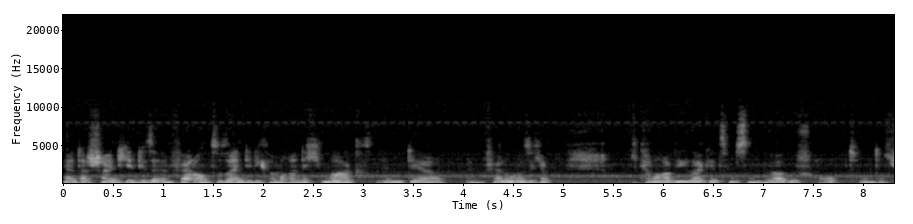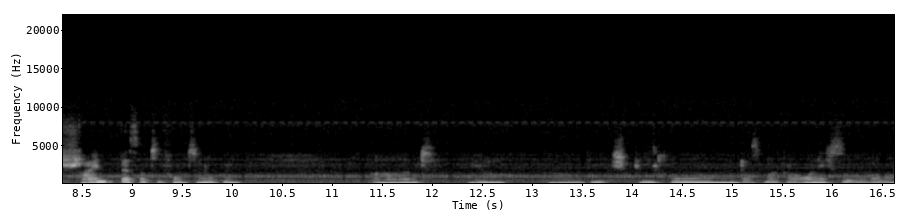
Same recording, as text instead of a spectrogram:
Ja, das scheint hier diese Entfernung zu sein, die die Kamera nicht mag. In der Entfernung. Also ich habe die Kamera, wie gesagt, jetzt ein bisschen höher geschraubt und das scheint besser zu funktionieren. Und ja, äh, die Spiegelung, das mag er auch nicht so, aber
